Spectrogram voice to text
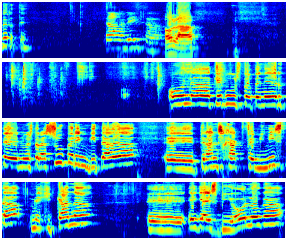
Verte. Estamos listos. Hola. Hola, qué gusto tenerte, nuestra súper invitada, eh, transhack feminista mexicana. Eh, ella es bióloga,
